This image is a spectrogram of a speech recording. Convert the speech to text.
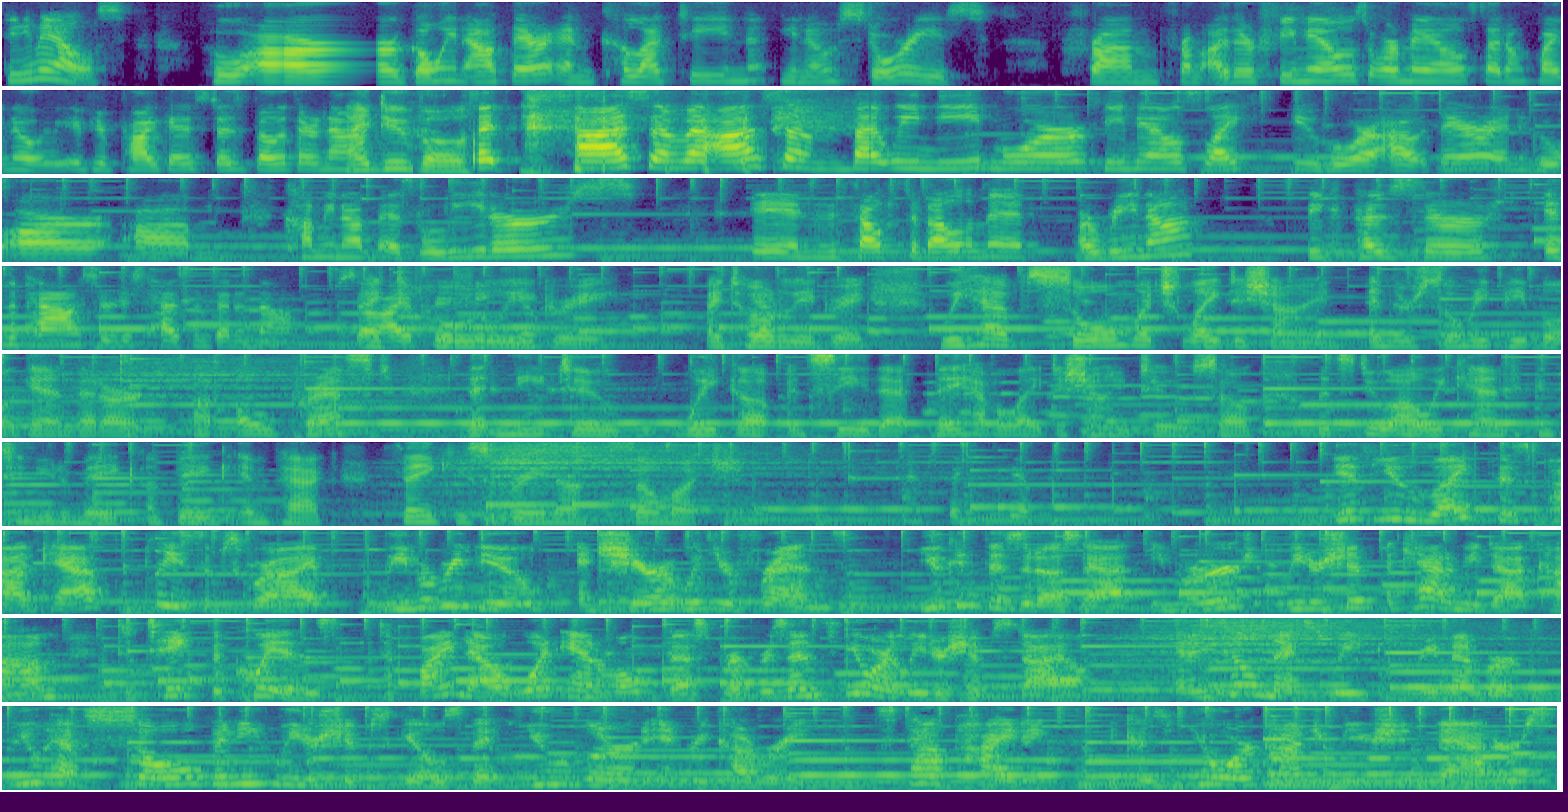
females who are going out there and collecting, you know, stories from from other females or males. I don't quite know if your podcast does both or not. I do both. But awesome, awesome. But we need more females like you who are out there and who are um, coming up as leaders in the self development arena because there in the past there just hasn't been enough. So I, I totally agree. I totally yeah. agree. We have so much light to shine, and there's so many people again that are uh, oppressed that need to wake up and see that they have a light to shine too. So let's do all we can to continue to make a big impact. Thank you, Sabrina, so much. Thank you. If you like this podcast, please subscribe, leave a review, and share it with your friends. You can visit us at emergeleadershipacademy.com to take the quiz to find out what animal best represents your leadership style. And until next week, remember, you have so many leadership skills that you learned in recovery. Stop hiding because your contribution matters.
